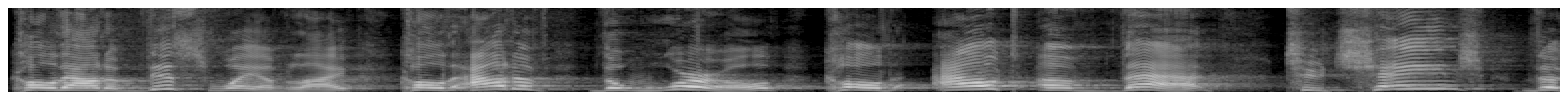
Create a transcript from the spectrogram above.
called out of this way of life, called out of the world, called out of that to change the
